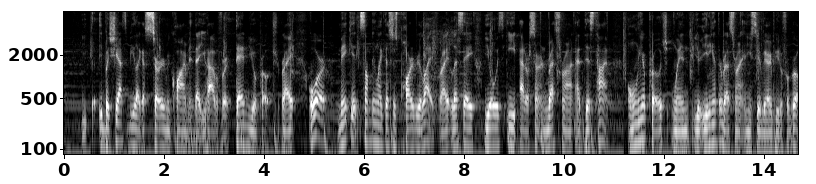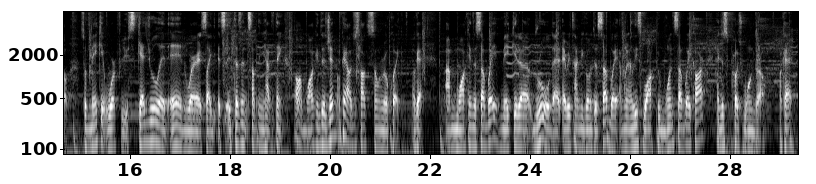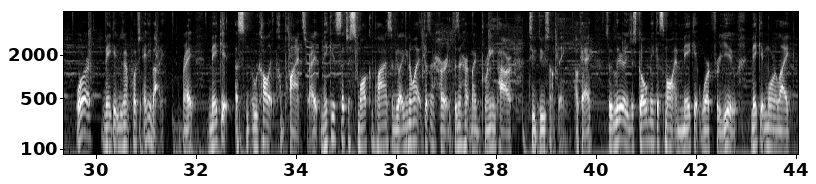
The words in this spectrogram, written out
but she has to be like a certain requirement that you have of her, then you approach, right? Or make it something like that's just part of your life, right? Let's say you always eat at a certain restaurant at this time only approach when you're eating at the restaurant and you see a very beautiful girl. So make it work for you. Schedule it in where it's like, it's, it doesn't something you have to think, oh, I'm walking to the gym. Okay, I'll just talk to someone real quick. Okay, I'm walking the subway, make it a rule that every time you go into the subway, I'm gonna at least walk through one subway car and just approach one girl, okay? Or make it, you're gonna approach anybody, right? Make it, a, we call it compliance, right? Make it such a small compliance and be like, you know what, it doesn't hurt. It doesn't hurt my brain power to do something, okay? So literally just go make it small and make it work for you. Make it more like,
